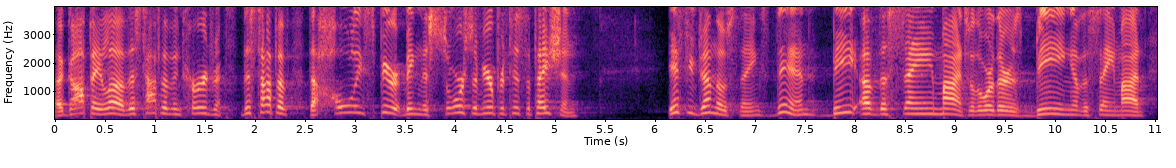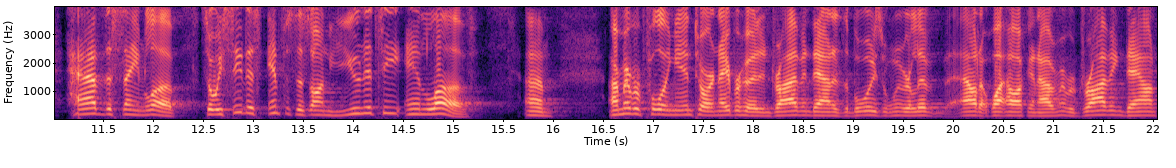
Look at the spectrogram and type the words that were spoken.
agape love, this type of encouragement, this type of the Holy Spirit being the source of your participation, if you've done those things, then be of the same mind. So the word there is being of the same mind, have the same love. So we see this emphasis on unity and love. Um, I remember pulling into our neighborhood and driving down as the boys when we were live out at White Hawk, and I remember driving down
